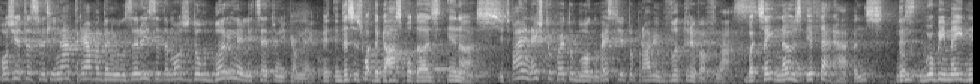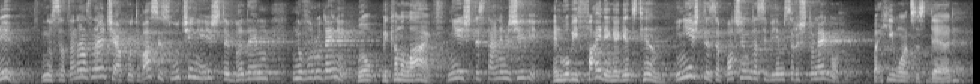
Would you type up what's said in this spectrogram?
Божията светлина трябва да ни озари, за да може да обърне лицето ни към Него. And, this is what the gospel does in us. И това е нещо, което благовестието прави вътре в нас. But Satan knows if that happens, then we'll be made new. Но Сатана знае, че ако това се случи, ние ще бъдем новородени. We'll become alive. Ние ще станем живи. And we'll be fighting against Him. И ние ще започнем да се бием срещу Него. But He wants us dead.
